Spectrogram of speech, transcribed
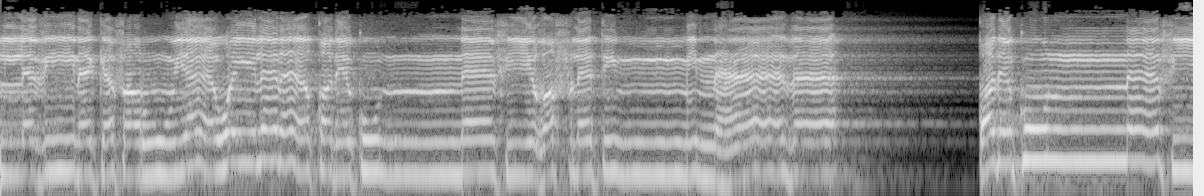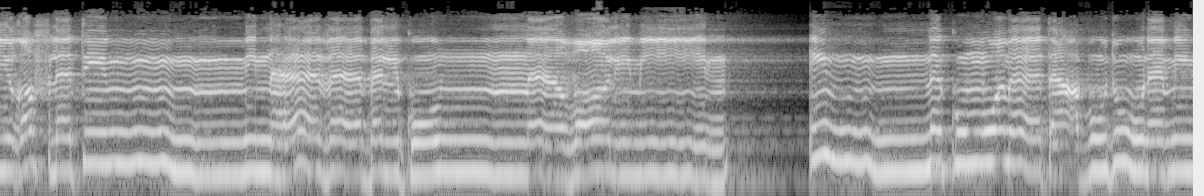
الذين كفروا يا ويلنا قد كنا في غفلة من هذا قد كنا في غفلة من هذا بل كنا ظالمين إنكم وما تعبدون من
